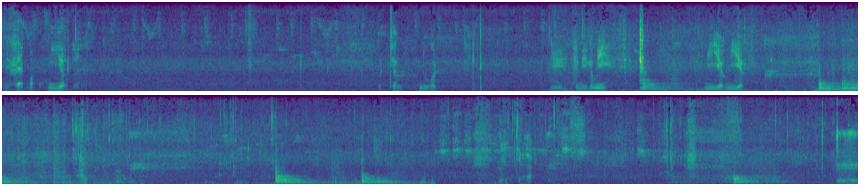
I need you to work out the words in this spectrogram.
เดี๋ยวแตกหมดมีเยอะปดจังดูก่อนนี่อันนี้ก็มี มีเยอะมีเยอะ เจอแล้ว อืม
